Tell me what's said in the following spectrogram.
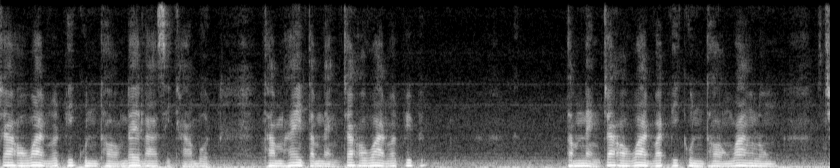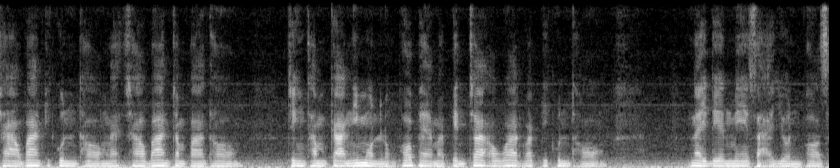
เจ้าอาวาสวัดพิกุลทองได้ลาสิกขาบททำให้ตำแหน่งเจ้าอาวาสวัดพิตำแหน่งเจ้าอาวาสวัดพิกุลทองว่างลง ชาวบ้านพิกุลทองและชาวบ้านจำปาทอง จึงทำการนิมนต์หลวงพ่อแพรมาเป็นเจ้าอาวาสวัดพิกุลทอง ในเดือนเมษายน พศ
